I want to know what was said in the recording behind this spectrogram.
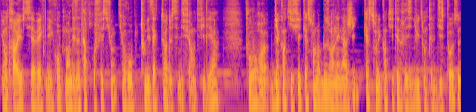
et on travaille aussi avec les groupements des interprofessions qui regroupent tous les acteurs de ces différentes filières pour bien quantifier quels sont leurs besoins en énergie, quelles sont les quantités de résidus dont elles disposent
